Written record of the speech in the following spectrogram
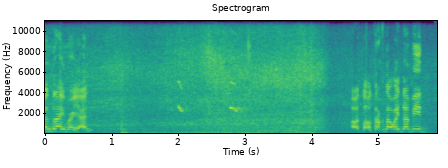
Walang driver yan? O, to truck daw kay David.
